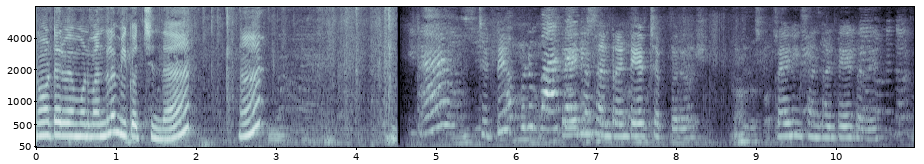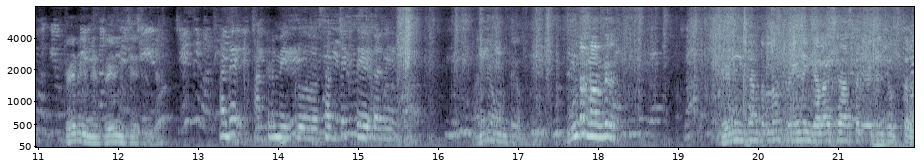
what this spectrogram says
నూట ఇరవై మూడు మందిలో మీకు వచ్చిందా? చిట్టి ట్రైనింగ్ సెంటర్ అంటే ఏంటి చెప్పారు ట్రైనింగ్ సెంటర్ అంటే ఏంటది? ట్రైనింగ్ నేను ట్రైనింగ్ చేసిండే అదే అక్కడ మీకు సబ్జెక్ట్ ఏంటని అన్నీ ఉంటాయి కదా ఉంటున్నాను మీరు ట్రైనింగ్ సెంటర్లో ట్రైనింగ్ ఎలా చేస్తారు ఏంటి చెప్తారు?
